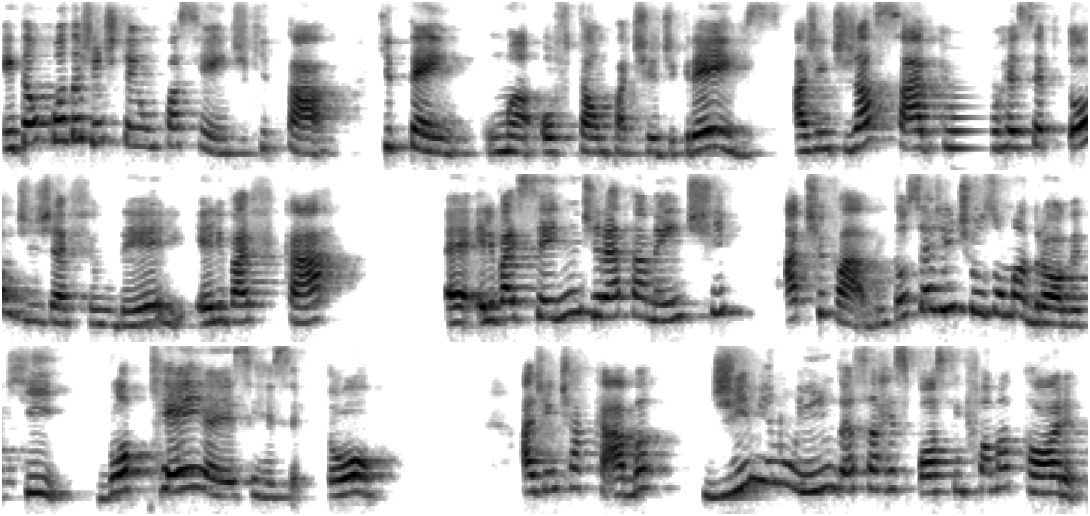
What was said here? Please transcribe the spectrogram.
Então, quando a gente tem um paciente que tá, que tem uma oftalmopatia de Graves, a gente já sabe que o receptor de GF1 dele, ele vai ficar, é, ele vai ser indiretamente ativado. Então, se a gente usa uma droga que bloqueia esse receptor, a gente acaba diminuindo essa resposta inflamatória,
